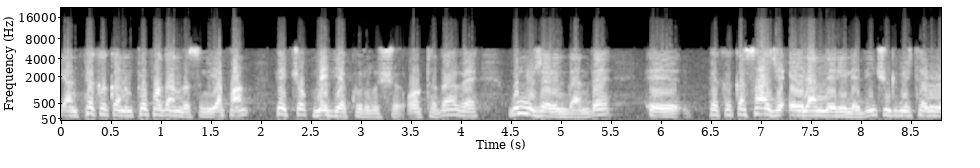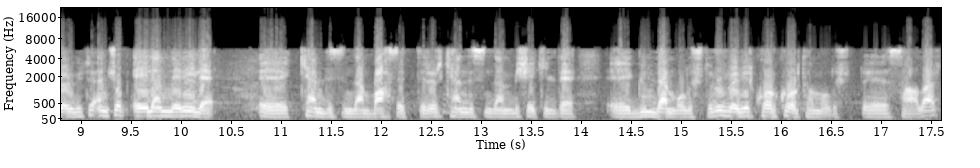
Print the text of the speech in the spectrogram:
Yani PKK'nın propagandasını yapan pek çok medya kuruluşu ortada ve bunun üzerinden de e, PKK sadece eylemleriyle değil çünkü bir terör örgütü en çok eylemleriyle e, kendisinden bahsettirir, kendisinden bir şekilde e, gündem oluşturur ve bir korku ortamı oluş, e, sağlar.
